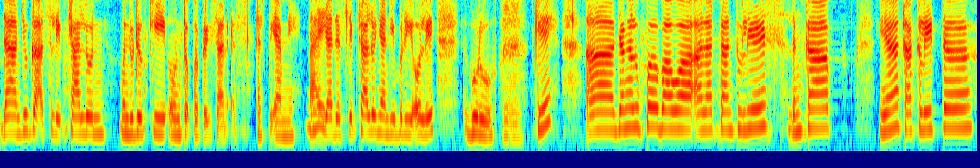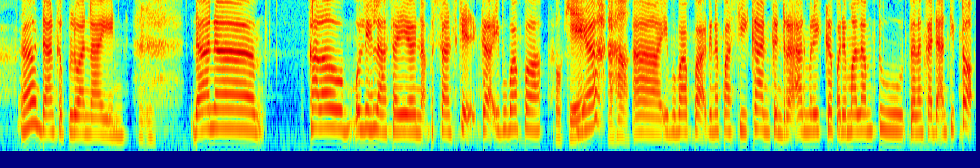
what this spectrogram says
dan juga slip calon menduduki untuk peperiksaan S- SPM ni. Ya, Baik. Dia ada slip calon yang diberi oleh guru. Okey. Uh, jangan lupa bawa alatan tulis lengkap. Ya, kalkulator uh, dan keperluan lain. Dan uh, kalau bolehlah saya nak pesan sikit kat ibu bapa. Okey. Ya. Aha. Uh, ibu bapa kena pastikan kenderaan mereka pada malam tu dalam keadaan tip-top.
